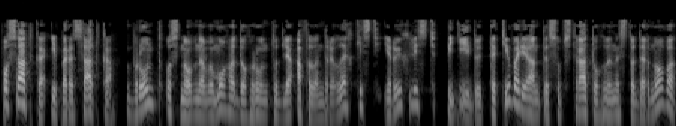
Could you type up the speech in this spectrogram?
Посадка і пересадка. Ґрунт – основна вимога до ґрунту для афеландри легкість і рихлість. Підійдуть такі варіанти субстрату глинистодернова,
